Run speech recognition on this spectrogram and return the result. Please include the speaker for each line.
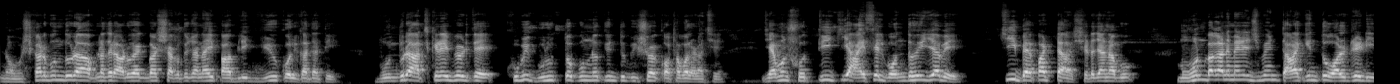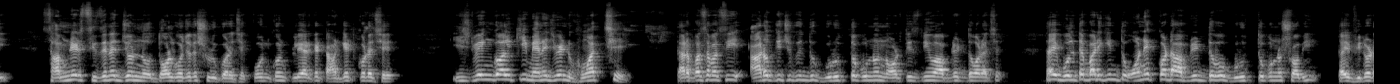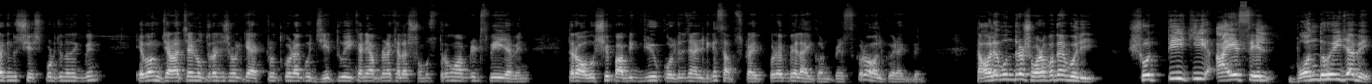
Speaker 1: নমস্কার বন্ধুরা, আপনাদের আরও একবার স্বাগত জানাই পাবলিক ভিউ কলকাতাতে। বন্ধুরা, আজকের এই ভিডিওতে খুবই গুরুত্বপূর্ণ কিন্তু বিষয়ে কথা বলার আছে। যেমন, সত্যিই কি আইএসএল বন্ধ হয়ে যাবে? কি ব্যাপারটা? সেটা জানাব। মোহনবাগান ম্যানেজমেন্ট তারা কিন্তু অলরেডি সামনের সিজনের জন্য দল গজাতে শুরু করেছে। কোন কোন প্লেয়ারকে টার্গেট করেছে? ইস্টবেঙ্গল কি ম্যানেজমেন্ট ঘুমাচ্ছে? তার পাশাপাশি আরও কিছু কিন্তু গুরুত্বপূর্ণ নর্থ ইস্ট নিয়েও আপডেট দেওয়ার আছে। তাই বলতে পারি কিন্তু অনেক কটা আপডেট দেবো, গুরুত্বপূর্ণ সবই। তাই ভিডিওটা কিন্তু শেষ পর্যন্ত দেখবেন। এবং যারা চায় নতুন আছে সকলকে অ্যাক্রোধ করে রাখব যেহেতু এখানে আপনারা খেলার সমস্ত রকম আপডেটস পেয়ে যাবেন, তারা অবশ্যই পাবলিক ভিউ কলকাতা চ্যানেলটিকে সাবস্ক্রাইব করে বেল আইকন প্রেস করে অল করে রাখবেন। তাহলে বন্ধুরা, সবার প্রথমে বলি, সত্যিই কি আইএসএল বন্ধ হয়ে যাবে?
